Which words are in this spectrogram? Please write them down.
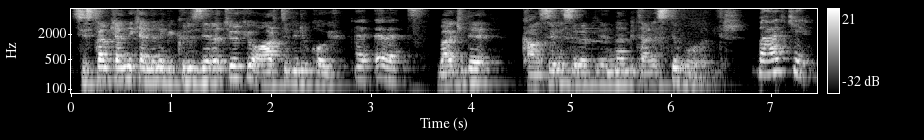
Sistem kendi kendine bir kriz yaratıyor ki o artı biri koy. E- evet. Belki de kanserin sebeplerinden bir tanesi de bu olabilir. Belki.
